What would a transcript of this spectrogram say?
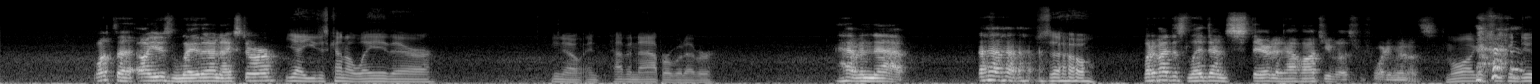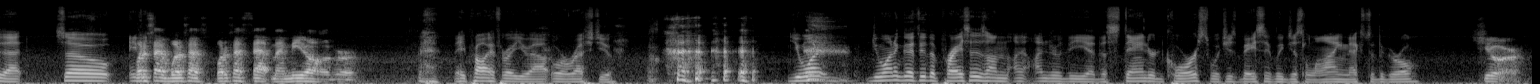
What the? Oh, you just lay there next to her? Yeah, you just kind of lay there, you know, and have a nap or whatever. Have a nap. So. What if I just laid there and stared at how hot she was for 40 minutes? well, I guess you can do that. So, What if I what if I what if I fat my meat all over they'd probably throw you out or arrest you. Do you want do you want to go through the prices on, on under the uh, the standard course, which is basically just lying next to the girl? sure.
